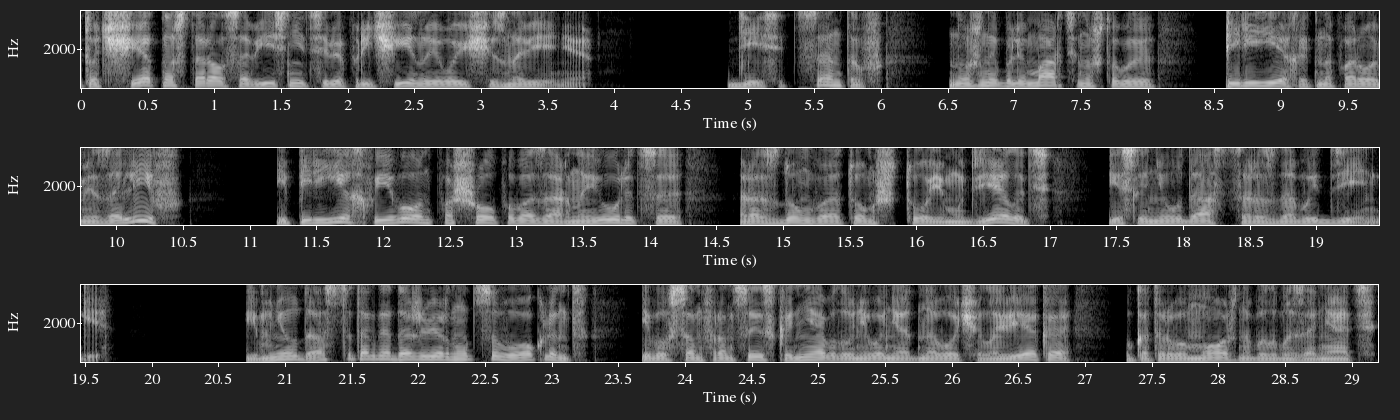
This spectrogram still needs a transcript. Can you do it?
и тот тщетно старался объяснить себе причину его исчезновения. Десять центов нужны были Мартину, чтобы переехать на пароме залив, и, переехав его, он пошел по базарной улице, раздумывая о том, что ему делать, если не удастся раздобыть деньги. Ему не удастся тогда даже вернуться в Окленд, ибо в Сан-Франциско не было у него ни одного человека, у которого можно было бы занять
